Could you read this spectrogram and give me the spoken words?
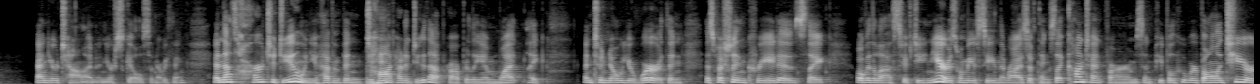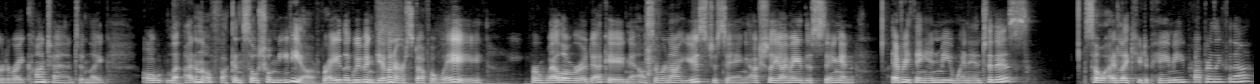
and your talent and your skills and everything. And that's hard to do when you haven't been taught how to do that properly and what like and to know your worth and especially in creatives like over the last 15 years when we've seen the rise of things like content farms and people who were volunteer to write content and like oh I don't know fucking social media, right? Like we've been giving our stuff away for well over a decade now. So we're not used to saying, actually I made this thing and everything in me went into this so I'd like you to pay me properly for that.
